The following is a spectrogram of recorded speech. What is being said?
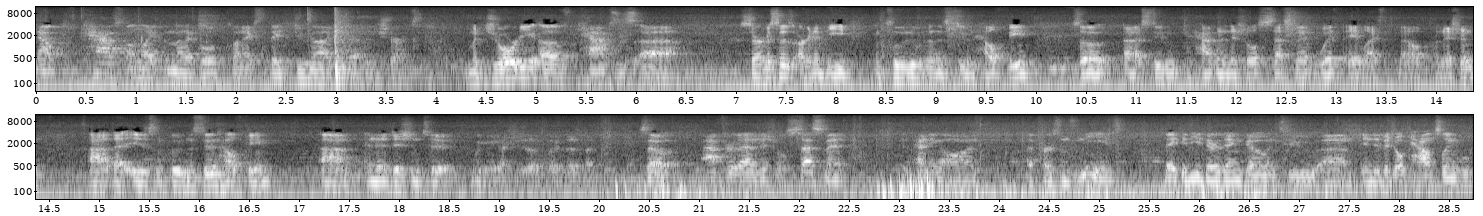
now, CAPS, unlike the medical clinics, they do not accept insurance. Majority of CAPS's uh, services are going to be included within the student health fee. So uh, a student can have an initial assessment with a licensed mental clinician uh, that is included in the student health fee. Um, and in addition to, we can actually do this, this, but so after that initial assessment, depending on a person's needs, they could either then go into um, individual counseling,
